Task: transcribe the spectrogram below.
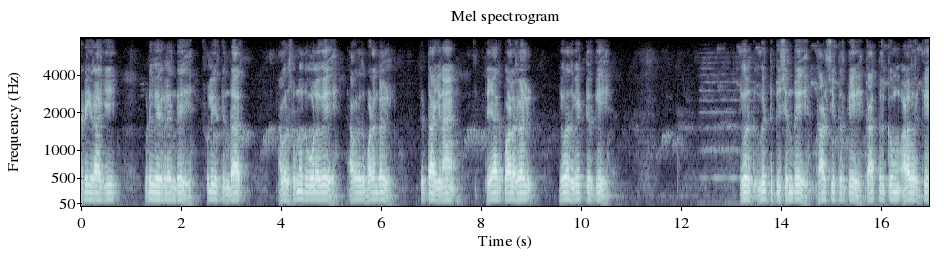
நடிகராகி விடுவீர்கள் என்று சொல்லியிருக்கின்றார். அவர் சொன்னது போலவே அவரது படங்கள் ஹிட்டாகின. தயாரிப்பாளர்கள் இவரது வீட்டிற்கு இவருக்கு வீட்டுக்கு சென்று கால் சீட்டிற்கு காத்திருக்கும் அளவிற்கு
